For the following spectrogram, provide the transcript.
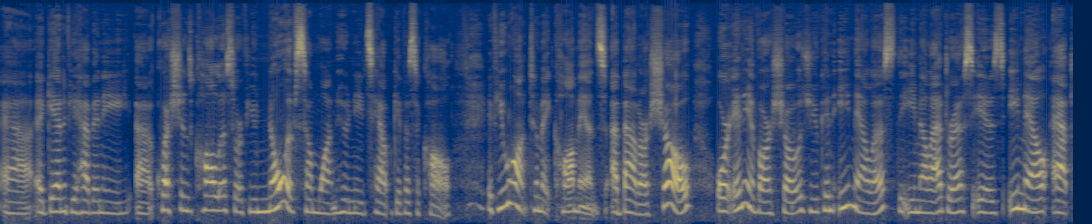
Uh, again, if you have any uh, questions, call us, or if you know of someone who needs help, give us a call. If you want to make comments about our show or any of our shows, you can email us. The email address is email at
